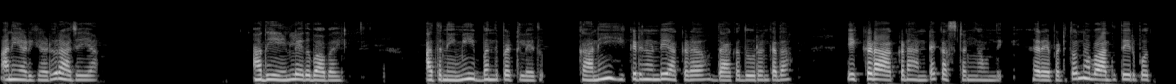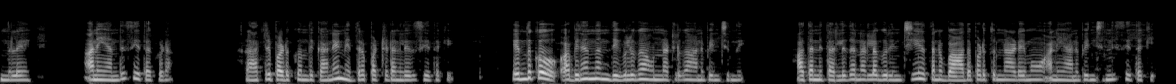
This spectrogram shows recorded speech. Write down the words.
అని అడిగాడు రాజయ్య. అది ఏం లేదు బాబాయ్. అతనేమీ ఇబ్బంది పెట్టలేదు. కానీ ఇక్కడి నుండి అక్కడ దాకా దూరం కదా? ఇక్కడ అక్కడ అంటే కష్టంగా ఉంది. రేపటితో నా బాధ తీరిపోతుందిలే అని అంది సీత కూడా. రాత్రి పడుకుంది కానీ నిద్ర పట్టడం లేదు సీతకి. ఎందుకో అభినందన్ దిగులుగా ఉన్నట్లుగా అనిపించింది. అతని తల్లిదండ్రుల గురించి అతను బాధపడుతున్నాడేమో అని అనిపించింది సీతకి.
